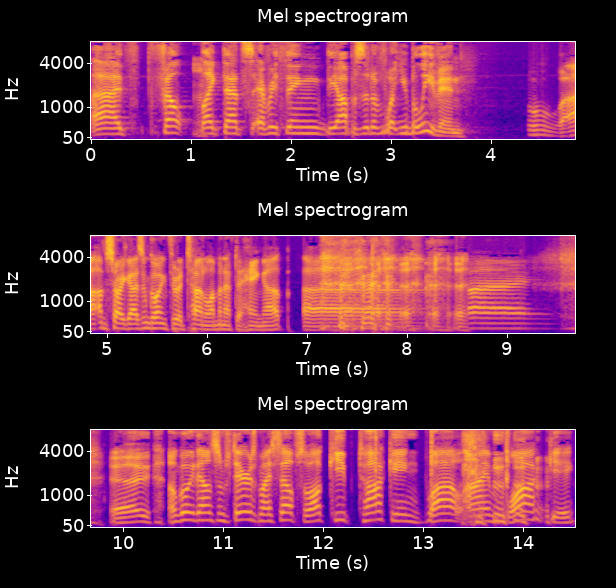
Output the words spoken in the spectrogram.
I felt like that's everything the opposite of what you believe in. ooh, uh, I'm sorry, guys. I'm going through a tunnel. I'm gonna have to hang up. Uh, bye. Uh, I'm going down some stairs myself, so I'll keep talking while I'm walking.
